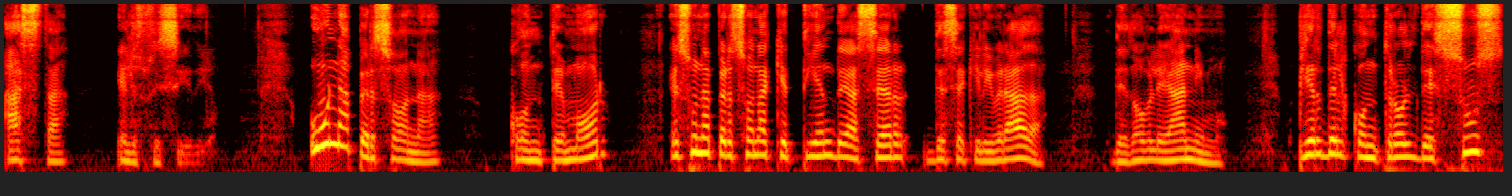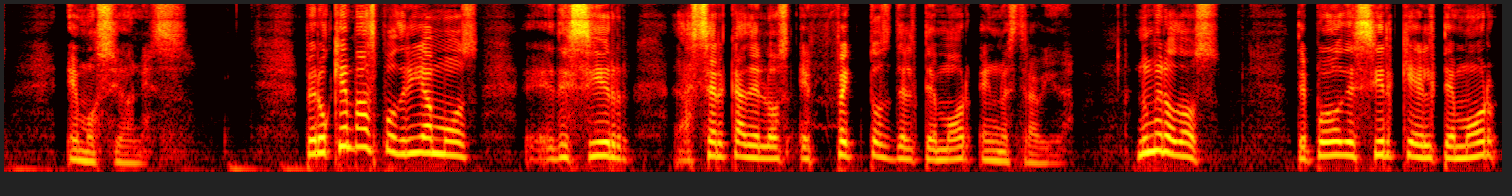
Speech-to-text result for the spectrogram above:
hasta el suicidio. Una persona con temor es una persona que tiende a ser desequilibrada, de doble ánimo, pierde el control de sus emociones. Pero ¿qué más podríamos eh, decir acerca de los efectos del temor en nuestra vida? Número dos, te puedo decir que el temor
